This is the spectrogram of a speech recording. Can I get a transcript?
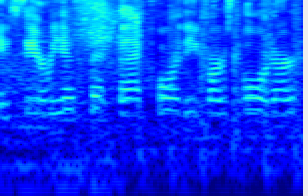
A serious setback for the First Order.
